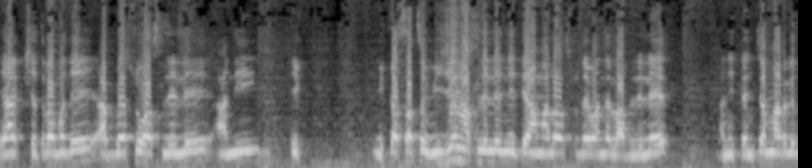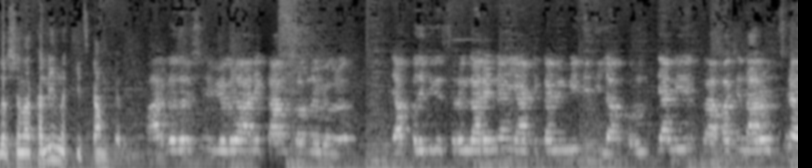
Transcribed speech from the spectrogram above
या क्षेत्रामध्ये अभ्यासू असलेले आणि एक विकासाचं विजन असलेले नेते आम्हाला सुदैवाने लाभलेले आहेत. आणि त्यांच्या मार्गदर्शनाखाली नक्कीच काम करेल. मार्गदर्शन वेगळं आणि काम करणं वेगळं. त्या पद्धतीने सरंगारेने या ठिकाणी निधी दिला परंतु त्या कामाचे नारळ दुसऱ्या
